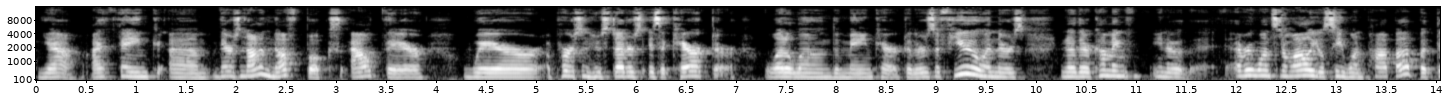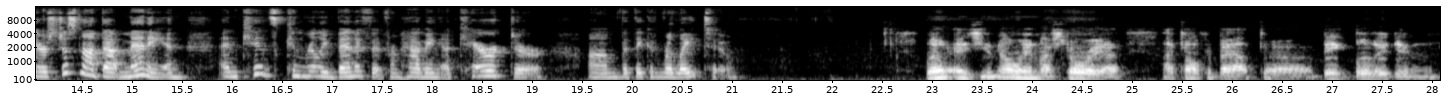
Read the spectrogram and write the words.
Yeah, I think um, there's not enough books out there where a person who stutters is a character, let alone the main character. There's a few, and there's, you know, they're coming, you know, every once in a while you'll see one pop up, but there's just not that many. And, and kids can really benefit from having a character um, that they could relate to. Well, as you know in my story, I, I talk about uh, being bullied in,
